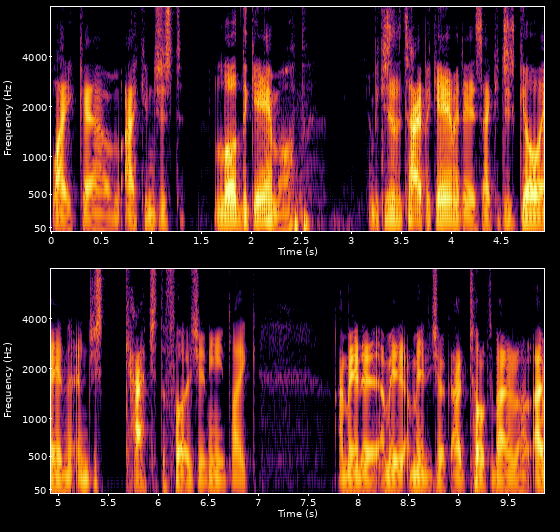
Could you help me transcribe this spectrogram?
Like, um, I can just load the game up, and because of the type of game it is, I could just go in and just catch the footage I need. Like, I made a I made I made a joke. I talked about it on I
